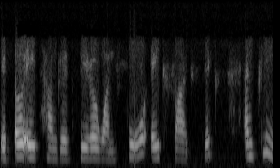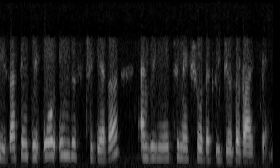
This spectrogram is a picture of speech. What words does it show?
it's 0800 014 856. And please, I think we're all in this together, and we need to make sure that we do the right thing.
